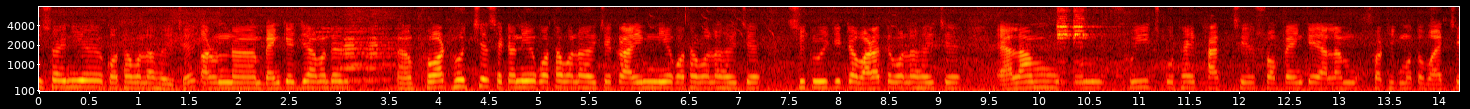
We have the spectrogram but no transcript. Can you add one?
বিষয় নিয়ে কথা বলা হয়েছে। কারণ ব্যাংকের যে আমাদের ফ্রড হচ্ছে সেটা নিয়ে কথা বলা হয়েছে ক্রাইম নিয়ে কথা বলা হয়েছে সিকিউরিটিটা বাড়াতে বলা হয়েছে। অ্যালার্ম কোন সুইচ কোথায় থাকছে, সব ব্যাংকে অ্যালার্ম সঠিক মতো বাজছে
